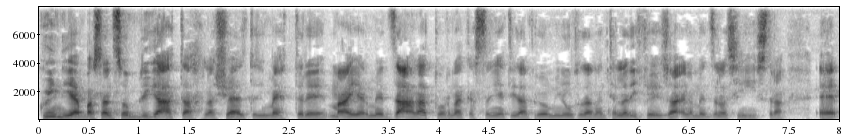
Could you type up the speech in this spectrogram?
Quindi è abbastanza obbligata la scelta di mettere Maier mezzala, torna Castagnetti dal primo minuto davanti alla difesa e la mezzala a sinistra è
